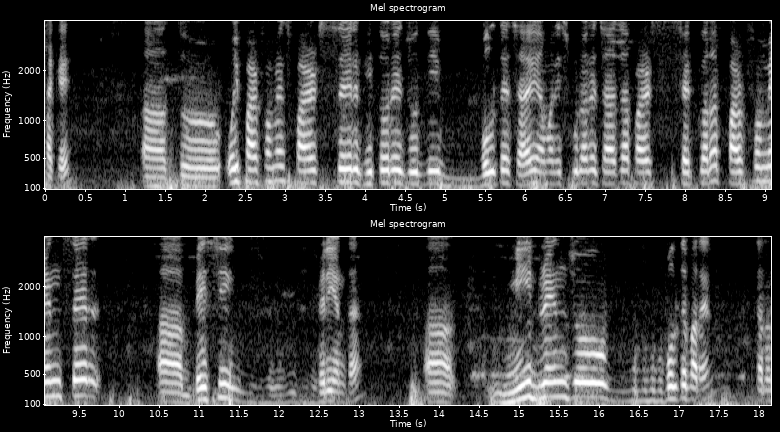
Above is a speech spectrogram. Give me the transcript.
থাকে। তো ওই পারফরমেন্স পার্টসের ভিতরে যদি বলতে চাই, আমার স্কুটারে যা যা পার্টস সেট করা পারফরমেন্সের বেসিক ভেরিয়েন্টটা মিড রেঞ্জও বলতে পারেন, কারণ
